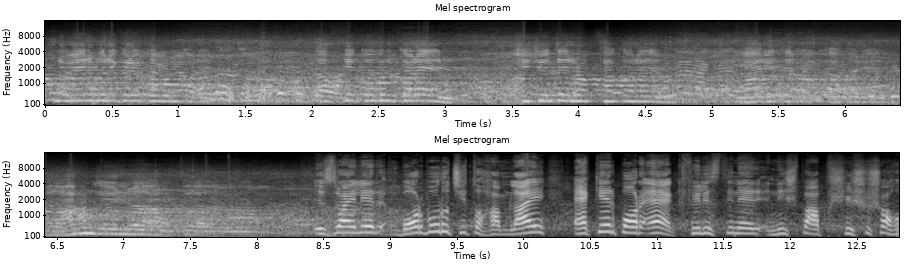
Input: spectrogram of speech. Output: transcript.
আপনি মেহরবানি করে কবুল করেন। আপনি কবুল করেন। শিশুদের রক্ষা করেন নারীদের রক্ষা করেন আলহামদুলিল্লাহ ইসরায়েলের বর্বরোচিত হামলায় একের পর এক ফিলিস্তিনের নিষ্পাপ শিশুসহ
